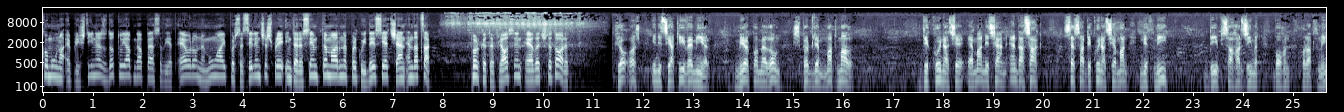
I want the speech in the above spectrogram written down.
Komuna e Prishtinës do t'u japë nga pesëdhjetë euro në muaj për secilin që shpreh interesim të marrë në përkujdesje qen endacak. Për këtë flasin edhe qytetarët. Kjo është iniciativë e mirë, mirëpo me dhon shpërblim ma të madh dikujna që e man ni qen endacak sesa dikujna që e man ni thmi, di sa harxhimet bohen për atë thmi,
